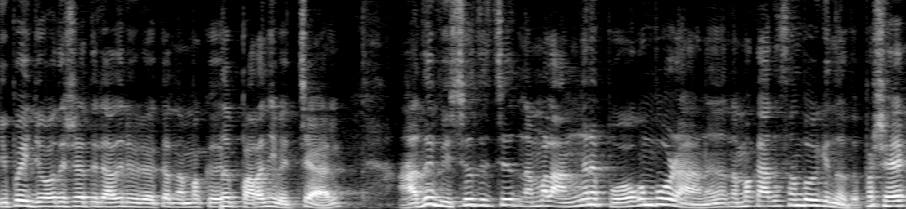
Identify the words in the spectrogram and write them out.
ഇപ്പോൾ ഈ ജ്യോതിഷത്തിൽ അതിലൊക്കെ നമുക്ക് പറഞ്ഞു വെച്ചാൽ അത് വിശ്വസിച്ച് നമ്മൾ അങ്ങനെ പോകുമ്പോഴാണ് നമുക്കത് സംഭവിക്കുന്നത്. പക്ഷേ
